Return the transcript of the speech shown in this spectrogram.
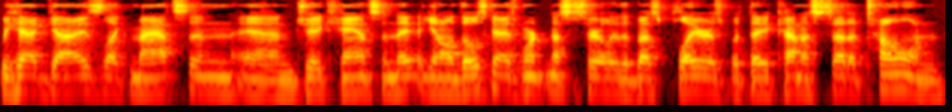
we had guys like Matson and Jake Hansen. They, you know, those guys weren't necessarily the best players, but they kind of set a tone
